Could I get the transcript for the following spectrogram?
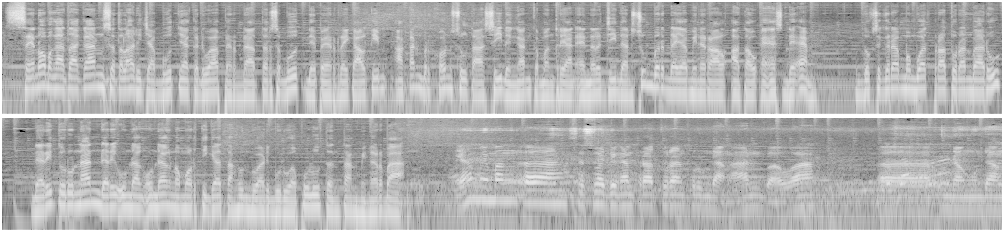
Seno mengatakan setelah dicabutnya kedua perda tersebut, DPRD Kaltim akan berkonsultasi dengan Kementerian Energi dan Sumber Daya Mineral atau ESDM untuk segera membuat peraturan baru dari turunan dari Undang-Undang Nomor 3 Tahun 2020 tentang Minerba. Ya memang eh, sesuai dengan peraturan perundangan bahwa eh, Undang-Undang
